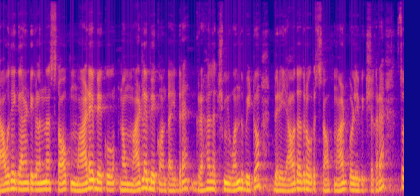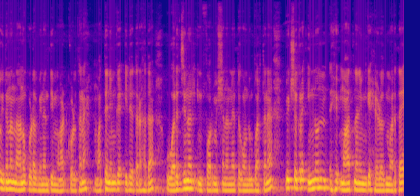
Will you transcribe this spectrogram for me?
ಯಾವುದೇ ಗ್ಯಾರಂಟಿಗಳನ್ನು ಸ್ಟಾಪ್ ಮಾಡೇಬೇಕು, ನಾವು ಮಾಡಲೇಬೇಕು ಅಂತ ಇದ್ದರೆ ಗೃಹಲಕ್ಷ್ಮಿ ಒಂದು ಬಿಟ್ಟು ಬೇರೆ ಯಾವುದಾದ್ರೂ ಅವರು ಸ್ಟಾಪ್ ಮಾಡ್ಕೊಳ್ಳಿ ವೀಕ್ಷಕರೇ. ಸೊ ಇದನ್ನು ನಾನು ಕೂಡ ವಿನಂತಿ ಮಾಡ್ಕೊಳ್ತೇನೆ. ಮತ್ತೆ ನಿಮಗೆ ಇದೇ ತರಹದ ಒರಿಜಿನಲ್ ಇನ್ಫಾರ್ಮೇಷನ್ ಅನ್ನೇ ತಗೊಂಡು ಬರ್ತಾನೆ. ವೀಕ್ಷಕರ, ಇನ್ನೊಂದು ಮಾತನ್ನ ನಿಮಗೆ ಹೇಳೋದು ಮರ್ತೆ.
